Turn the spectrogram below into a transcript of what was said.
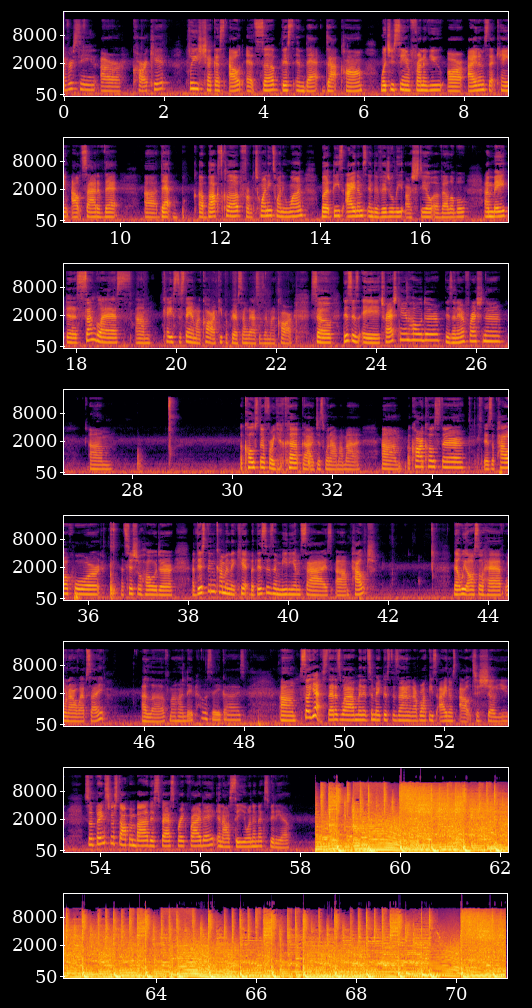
never seen our car kit, please check us out at subthisandthat.com. What you see in front of you are items that came outside of that uh, that uh, box club from 2021, but these items individually are still available. I made the sunglass um, case to stay in my car. I keep a pair of sunglasses in my car. So this is a trash can holder. There's an air freshener. Um, a coaster for your cup. God, just went out of my mind. Um, a car coaster. There's a power cord, a tissue holder. Uh, this didn't come in the kit, but this is a medium size um, pouch that we also have on our website. I love my Hyundai Palisade, guys. Um, so yes, that is why I wanted to make this design and I brought these items out to show you. So thanks for stopping by this Fast Break Friday and I'll see you in the next video.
